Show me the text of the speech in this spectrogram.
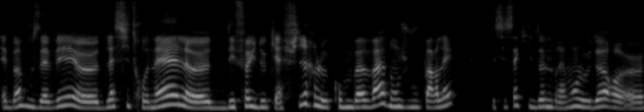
eh ben, vous avez euh, de la citronnelle, euh, des feuilles de kaffir, le kombava dont je vous parlais. Et c'est ça qui donne vraiment l'odeur euh,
